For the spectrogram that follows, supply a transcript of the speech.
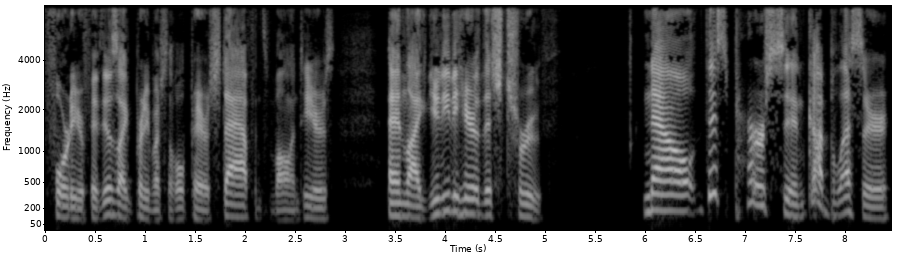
40 or 50. It was like pretty much the whole pair of staff and some volunteers. And like, you need to hear this truth. Now, this person, God bless her,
